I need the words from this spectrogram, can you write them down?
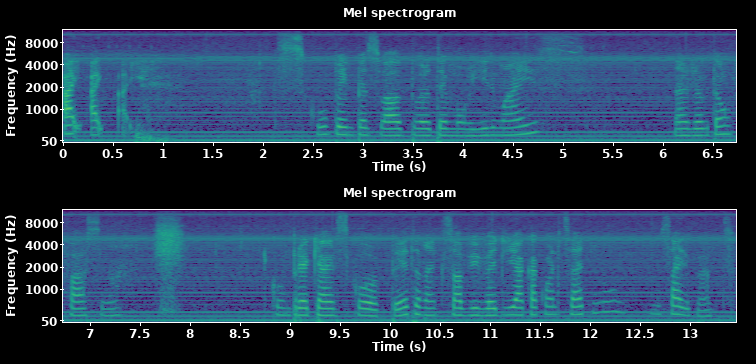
Ai, ai, ai. Desculpem, pessoal, por eu ter morrido, mas... Não é um jogo tão fácil, né? Comprei aqui a escopeta, né? Que só viver de AK-47 não, não sai do canto.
